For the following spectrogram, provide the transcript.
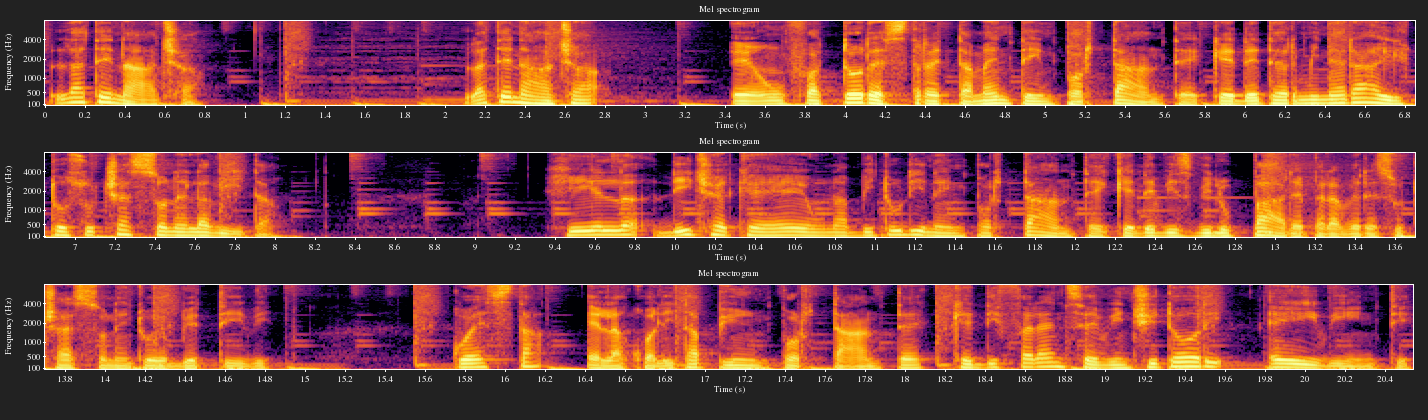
La tenacia. La tenacia è un fattore strettamente importante che determinerà il tuo successo nella vita. Hill dice che è un'abitudine importante che devi sviluppare per avere successo nei tuoi obiettivi. Questa è la qualità più importante che differenzia i vincitori e i vinti.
